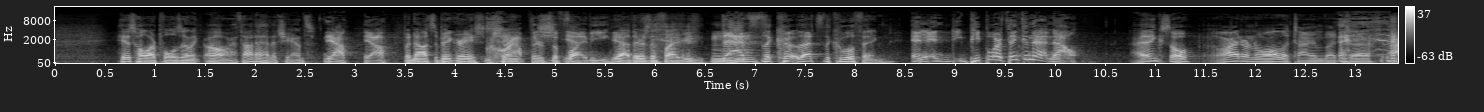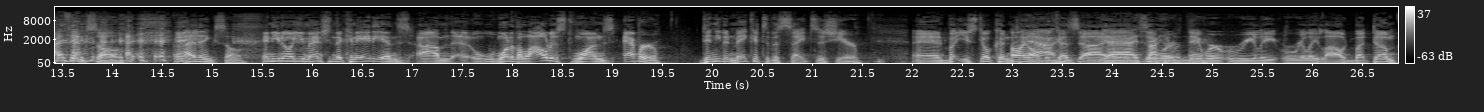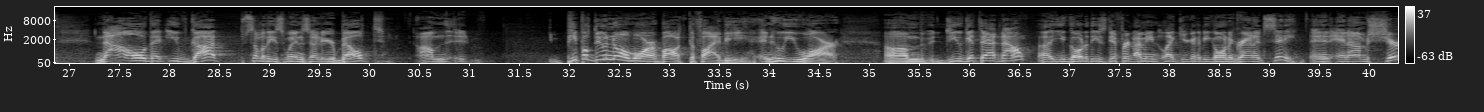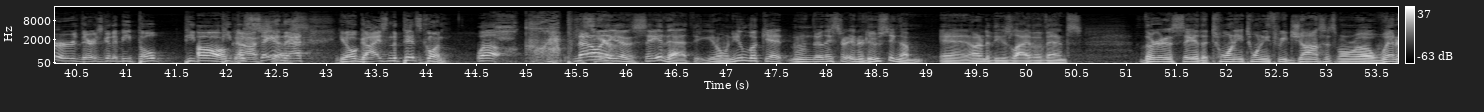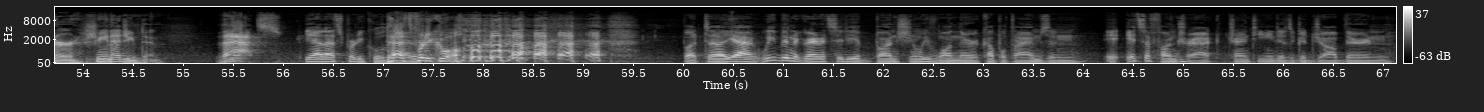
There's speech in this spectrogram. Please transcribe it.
his hauler pulls in like, oh, I thought I had a chance. yeah, yeah. But now it's a big race. And Crap, there's the 5E. Yeah, there's the 5e. Mm-hmm. That's the co- that's the cool thing. And, and people are thinking that now. I think so. I don't know all the time, but uh, I think so. I think so. And you know, you mentioned the Canadians. Um, one of the loudest ones ever didn't even make it to the Seitz this year, and but you still couldn't Oh, tell yeah. because uh, Yeah, they were they were really really loud. But um, now that you've got some of these wins under your belt, um, people do know more about the 5e and who you are. Um, do you get that now? Uh, you go to these different. I mean, like you're going to be going to Granite City, and and I'm sure there's going to be people, people, Oh, people gosh, saying yes. that. You know, guys in the pits going, Well, crap. not only are here." they going to say that, you know, when you look at when they start introducing them and onto these live events, they're going to say the 2023 John Seitz Memorial winner, Shane Edginton. That's Yeah, that's pretty cool. that's hear. pretty cool. But uh, yeah, we've been to Granite City a bunch, and we've won there a couple times, and it, it's a fun track. Trantini does a good job there, and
